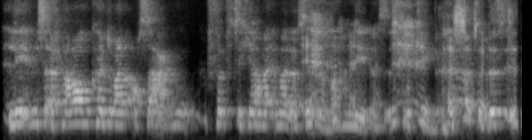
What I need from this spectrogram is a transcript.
Lebenserfahrung könnte man auch sagen, 50 Jahre immer dasselbe machen. Nee, das ist Routine. das also das ist,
